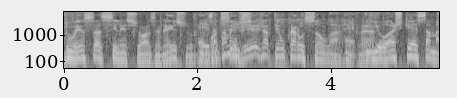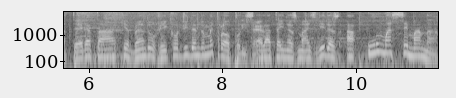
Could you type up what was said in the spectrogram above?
doença silenciosa, não é isso? É, exatamente. Quando você vê, já tem um caroção lá. É, né? E eu acho que essa matéria está quebrando o recorde dentro do Metrópolis. É. Ela tem nas mais lidas há uma semana.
